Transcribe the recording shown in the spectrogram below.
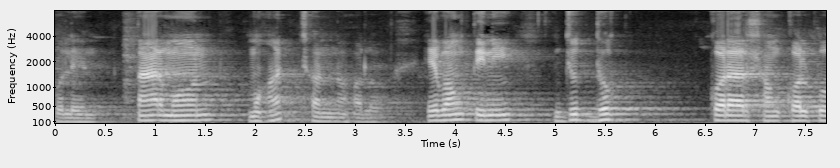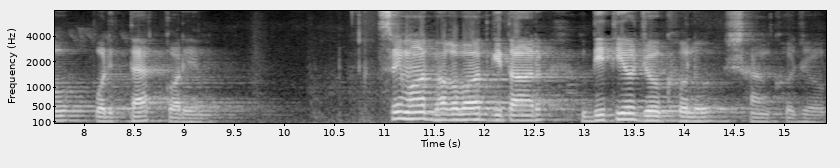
হলেন। তার মন মহাচ্ছন্ন হল এবং তিনি যুদ্ধ করার সংকল্প পরিত্যাগ করেন। শ্রীমদ্ ভগবদ গীতার দ্বিতীয় যোগ হল সাংখ্যযোগ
